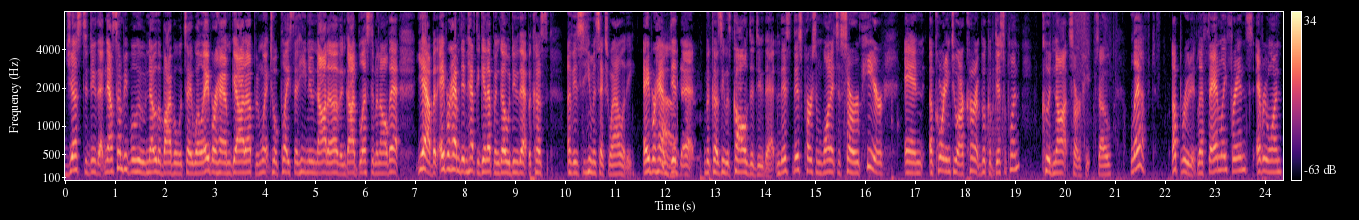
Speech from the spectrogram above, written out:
just to do that. Now, some people who know the Bible would say, well, Abraham got up and went to a place that he knew not of and God blessed him and all that. Yeah, but Abraham didn't have to get up and go do that because of his human sexuality. Abraham yeah. did that because he was called to do that. And this this person wanted to serve here and according to our current book of discipline could not serve here. So left, uprooted, left family, friends, everyone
